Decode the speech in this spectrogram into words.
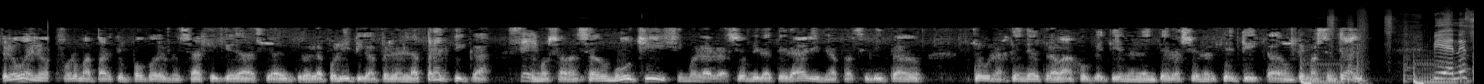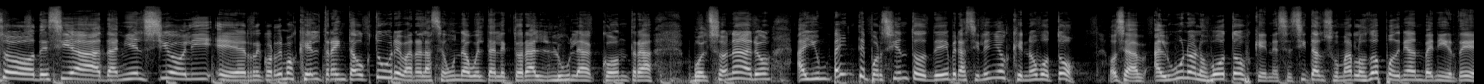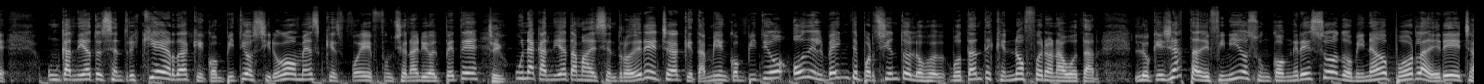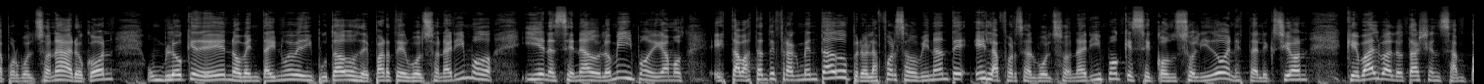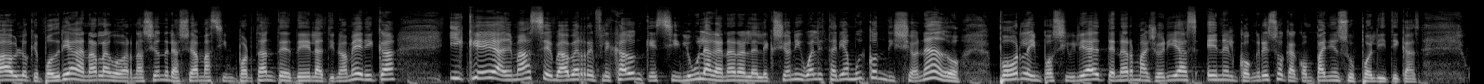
Pero bueno, forma parte un poco del mensaje que da hacia dentro de la política, pero en la práctica hemos avanzado muchísimo en la relación bilateral y me ha facilitado toda una agenda de trabajo que tiene la integración energética, un tema central. Bien, eso decía Daniel Scioli. Eh, recordemos que el 30 de octubre van a la segunda vuelta electoral Lula contra Bolsonaro. Hay un 20% de brasileños que no votó. O sea, algunos de los votos que necesitan sumar los dos podrían venir de un candidato de centro izquierda que compitió, Ciro Gómez, que fue funcionario del PT, Sí. una candidata más de centro derecha que también compitió, o del 20% de los votantes que no fueron a votar. Lo que ya está definido es un Congreso dominado por la derecha, por Bolsonaro, con un bloque de 99 diputados de parte del bolsonarismo y en el Senado lo mismo, digamos, está bastante fragmentado, pero la fuerza dominante es la fuerza del bolsonarismo que se consolidó en esta elección, que va al balotaje en San Pablo, que podría ganar la gobernación de la ciudad más importante de Latinoamérica y que además se va a ver reflejado en que si Lula ganara la elección igual estaría muy condicionado por la imposibilidad de tener mayorías en el Congreso que acompañen sus políticas.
